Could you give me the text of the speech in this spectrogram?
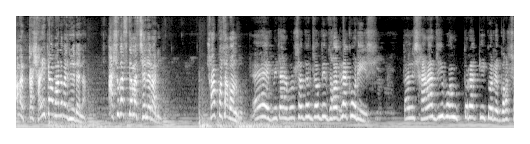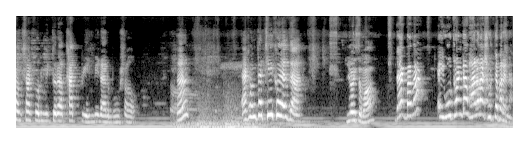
আমার কা- শাড়িটাও ভালোভাবে ধুয়ে দেয় না। আসুক আজকে আমার ছেলে বাড়ি। সব কথা বলব। এই বিটার বউর সাথে যদি ঝগড়া করিস তাহলে সারা জীবন তোরা কি করে ঘর সংসার করবি? তোরা থাকবি বিড়ার বউ সহ হ্যাঁ? এখন তো ঠিক হয়ে যা। কি হয়েছে মা? দেখ বাবা এই উঠোনটা ভালোভাবে শুনতে পারে না।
